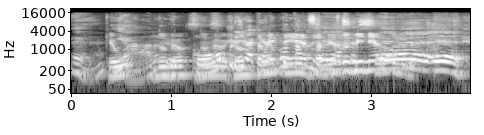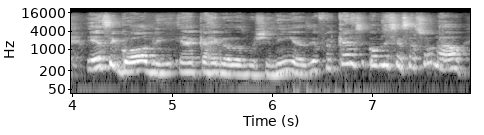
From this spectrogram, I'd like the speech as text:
É. Porque eu, E- Claro, no, meu, eu no meu jogo já também tem essa mesma miniatura. É, é. Esse Goblin é, carregando as mochilinhas, eu falei, cara, esse Goblin é sensacional.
